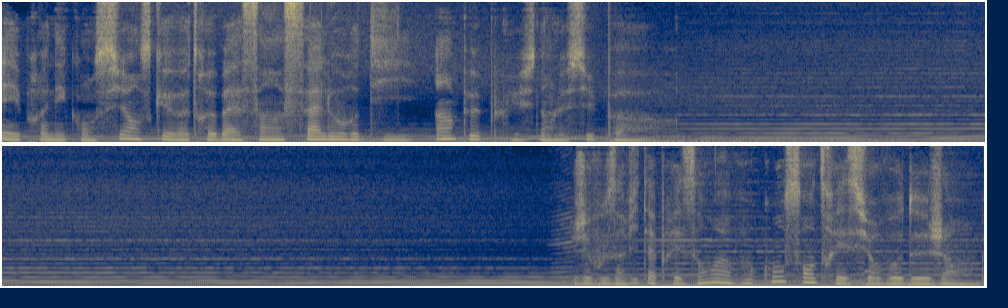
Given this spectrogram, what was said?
et prenez conscience que votre bassin s'alourdit un peu plus dans le support. Je vous invite à présent à vous concentrer sur vos deux jambes.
